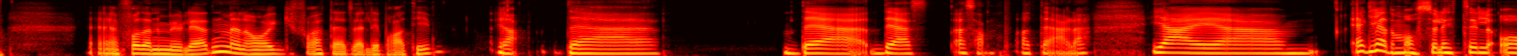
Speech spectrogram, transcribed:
eh, få denne muligheten, men òg for at det er et veldig bra team. Ja, det, det, det er sant at det er det. Jeg, eh, jeg gleder meg også litt til å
